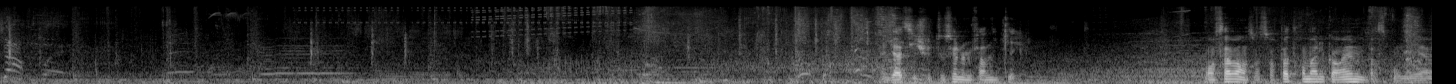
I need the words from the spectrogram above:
Shockwave. Les gars, si je suis tout seul, je vais me faire niquer. Bon, ça va, on s'en sort pas trop mal quand même, parce qu'on est... euh,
